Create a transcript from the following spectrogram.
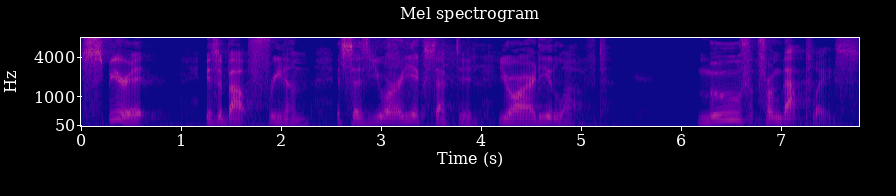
Spirit is about freedom. It says you are already accepted, you are already loved. Move from that place.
